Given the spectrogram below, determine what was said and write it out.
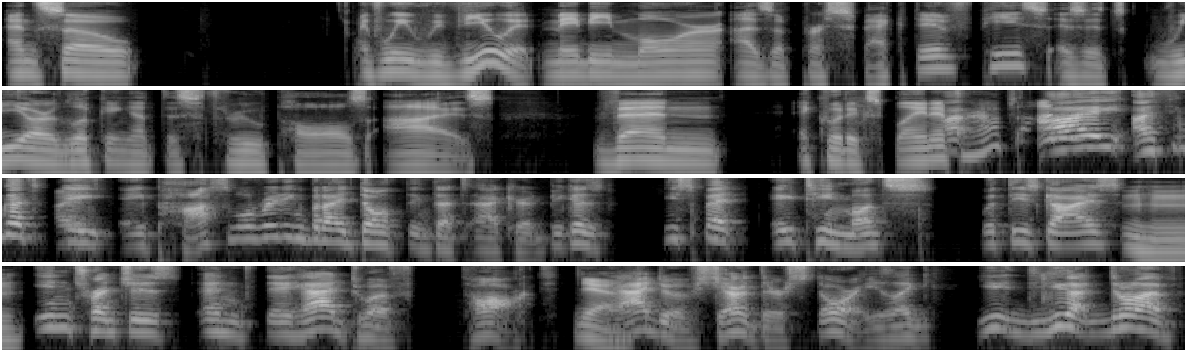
And so, if we review it, maybe more as a perspective piece, as it's we are looking at this through Paul's eyes, then it could explain it. Perhaps I, I, I think that's I- a, a possible reading, but I don't think that's accurate because he spent 18 months with these guys Mhm. in trenches and they had to have talked. Yeah. They had to have shared their stories. Like you you got you don't have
